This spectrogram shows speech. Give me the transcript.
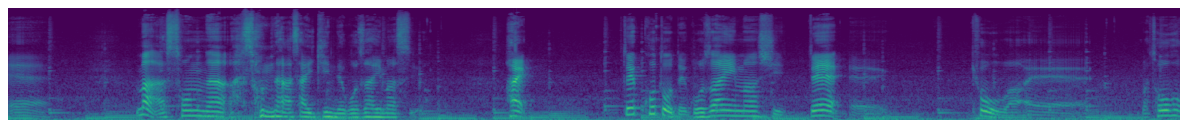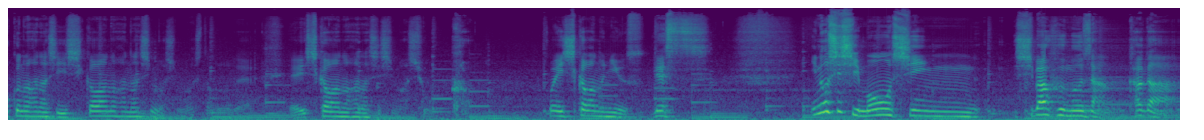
えー、まあそんな そんな最近でございますよ。はい。ってことでございまして、えー、今日は、えーま、東北の話石川の話もしましたので、え、石川の話しましょうか。これ石川のニュースです。イノシシ猛進芝生無残加賀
